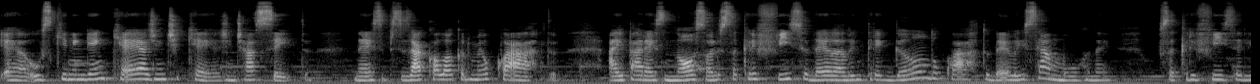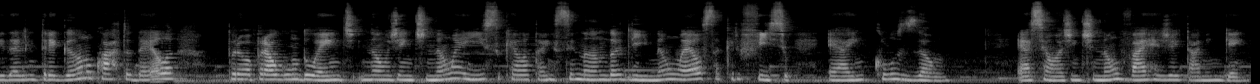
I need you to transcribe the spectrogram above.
é, os que ninguém quer, a gente quer, a gente aceita. Né? Se precisar, coloca no meu quarto. Aí parece, nossa, olha o sacrifício dela, ela entregando o quarto dela. Isso é amor, né? O sacrifício ali dela entregando o quarto dela para algum doente. Não, gente, não é isso que ela está ensinando ali. Não é o sacrifício, é a inclusão. É assim, ó, a gente não vai rejeitar ninguém.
